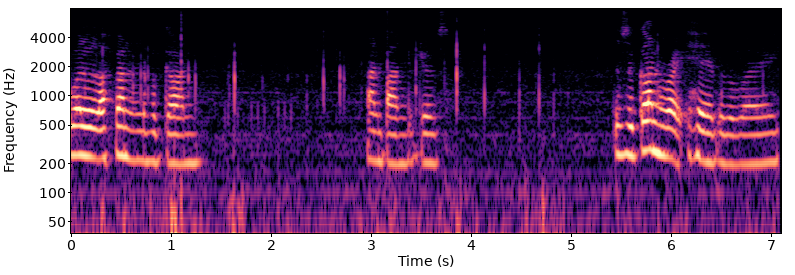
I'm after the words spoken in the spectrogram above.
Well, I found another gun. And bandages. There's a gun right here, by the way.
